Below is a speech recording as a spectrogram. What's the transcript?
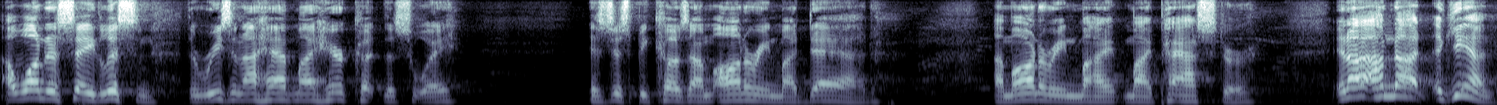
I wanted to say, listen, the reason I have my haircut this way is just because I'm honoring my dad. I'm honoring my, my pastor. And I, I'm not, again,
